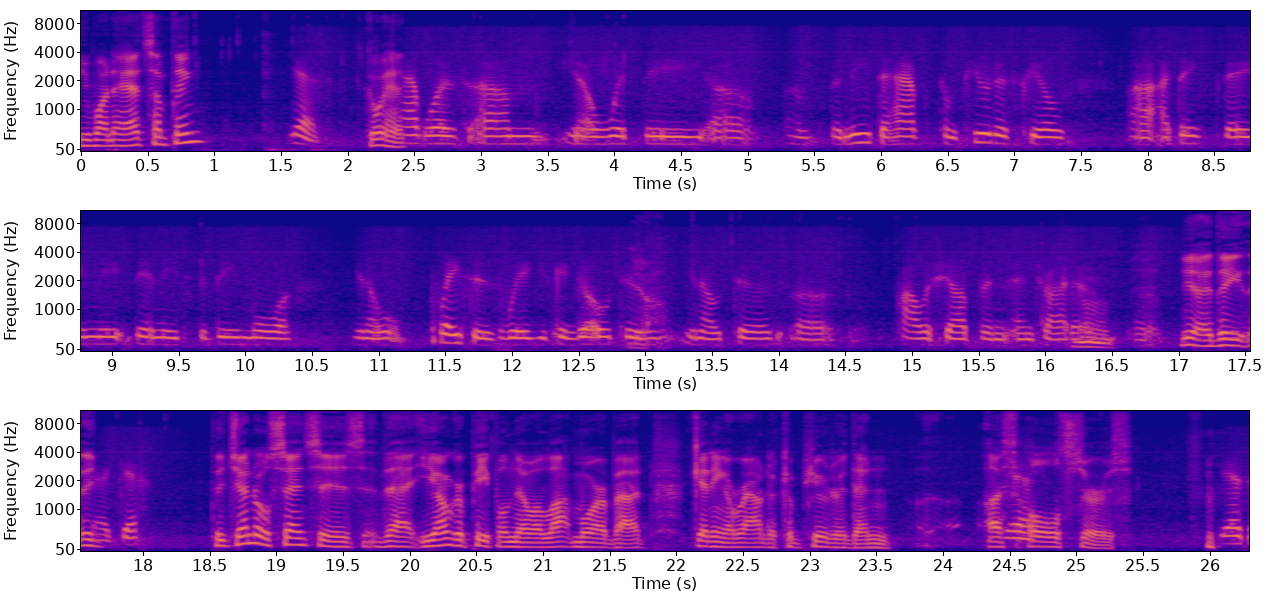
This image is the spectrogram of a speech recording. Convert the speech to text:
You want to add something? Yes. Go ahead. That was, um, you know, with the uh, uh, the need to have computer skills. Uh, I think they need there needs to be more, you know, places where you can go to, Yeah. you know, to uh, polish up and, and try to Mm. uh, Yeah, the, the that gap. The general sense is that younger people know a lot more about getting around a computer than uh, us Yeah. oldsters. Yes,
